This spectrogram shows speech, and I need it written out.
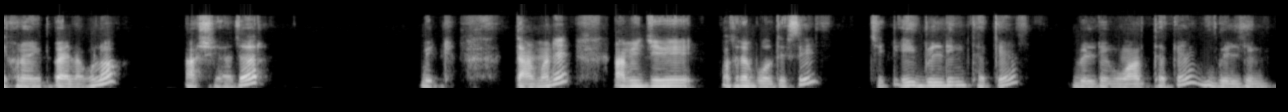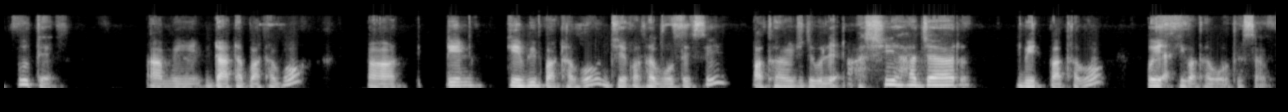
এখানে আমি পাইলাম হলো আশি হাজার বিট তার মানে আমি যে কথাটা বলতেছি যে এই বিল্ডিং থেকে বিল্ডিং ওয়ান থেকে বিল্ডিং টুতে আমি ডাটা পাঠাবো টেন কেবি পাঠাবো, যে কথা বলতেছি। অথবা আমি যদি বলি আশি হাজার বিট পাঠাবো, ওই একই কথা বলতেছি আমি।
